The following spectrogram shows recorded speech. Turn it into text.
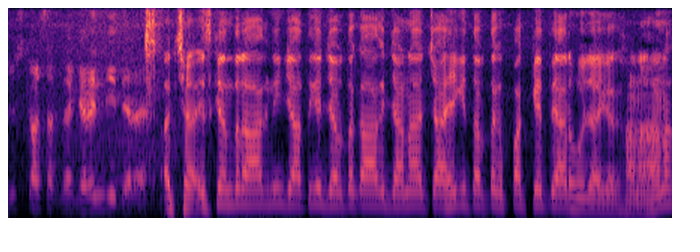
यूज़ कर सकते हैं गारंटी दे रहा है। अच्छा इसके अंदर आग नहीं जाती है जब तक आग जाना चाहेगी तब तक पक्के तैयार हो जाएगा खाना है ना?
